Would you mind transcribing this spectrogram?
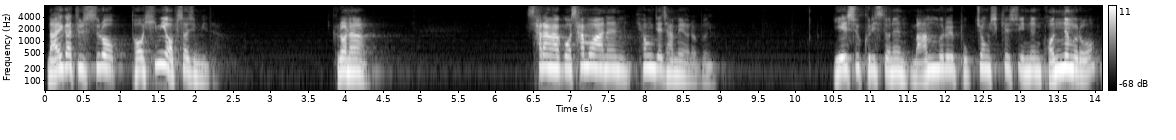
나이가 들수록 더 힘이 없어집니다. 그러나 사랑하고 사모하는 형제 자매 여러분, 예수 그리스도는 만물을 복종시킬 수 있는 권능으로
